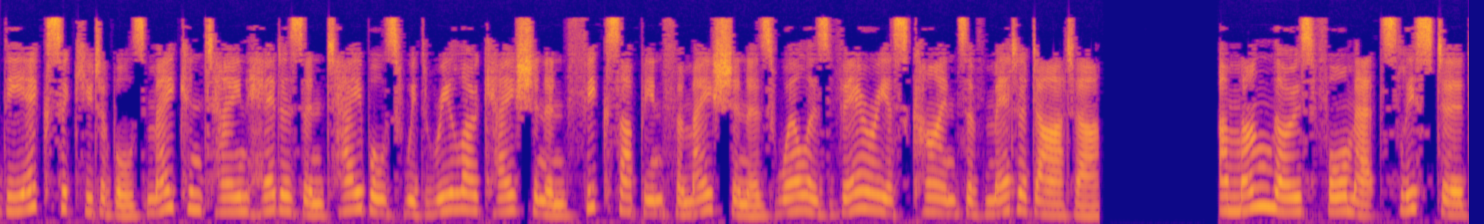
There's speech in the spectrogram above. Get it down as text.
the executables may contain headers and tables with relocation and fix-up information as well as various kinds of metadata. Among those formats listed,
